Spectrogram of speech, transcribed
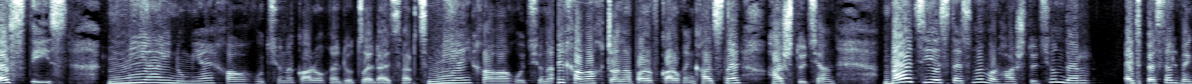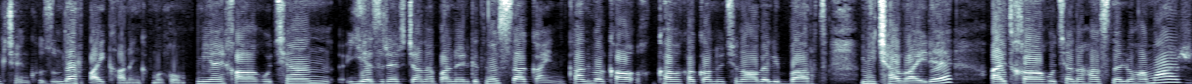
ըստ իս միայն ու միայն խաղաղությունը կարող է լուծել այս հարցը միայն խաղաղությունը այն խաղաղ ճանապարհով կարող ենք հասնել հաշտության բայց ես տեսնում եմ որ հաշտություն դեռ Այդպես էլ մենք չենք ուզում, դեռ պայքար ենք մղում։ Միայն խաղաղության եզրեր ճանապարհներ գտնել, սակայն, քանի որ քաղաքականությունը ավելի բարդ միջավայր է, այդ խաղաղությանը հասնելու համար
